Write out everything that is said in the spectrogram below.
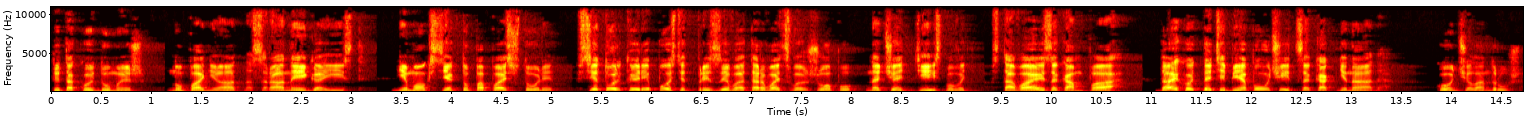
ты такой думаешь, ну понятно, сраный эгоист. Не мог секту попасть, что ли? Все только и репостят призывы оторвать свою жопу, начать действовать. Вставай за компа. Дай хоть на тебе поучиться, как не надо. Кончил Андруша.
